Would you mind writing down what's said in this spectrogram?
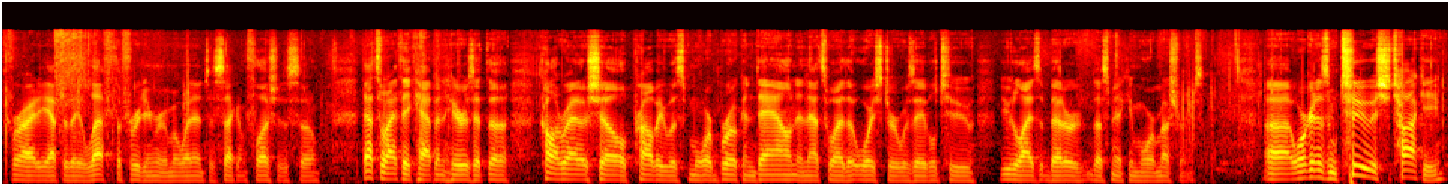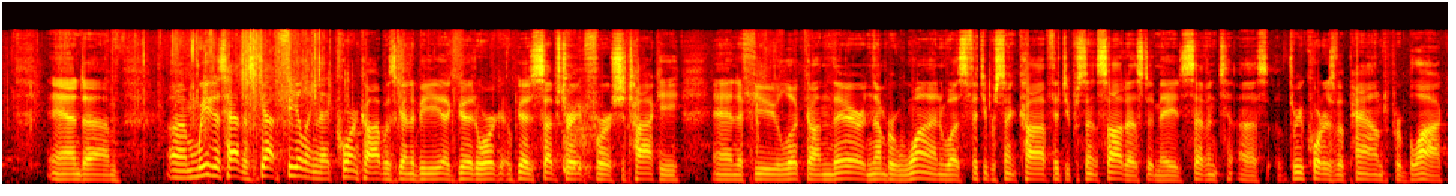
variety after they left the fruiting room and went into second flushes. So that's what I think happened here is that the Colorado shell probably was more broken down and that's why the oyster was able to utilize it better, thus making more mushrooms. Uh, organism two is shiitake. And um, um, we just had this gut feeling that corn cob was going to be a good, a good substrate for shiitake. And if you look on there, number one was 50% cob, 50% sawdust. It made seven, uh, three quarters of a pound per block,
